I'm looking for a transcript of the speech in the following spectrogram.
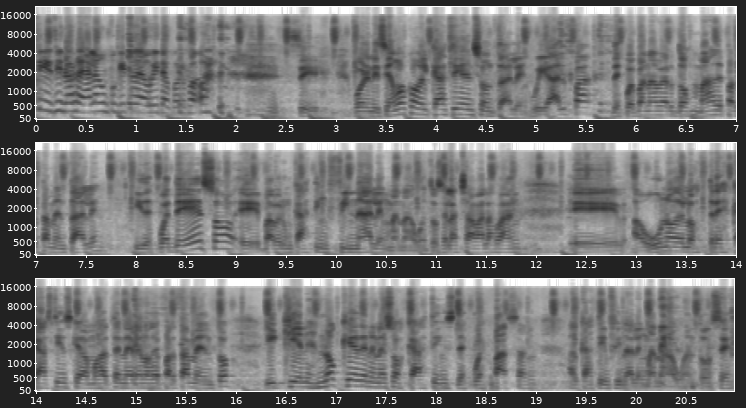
sí, si nos regalan un poquito de agüita, por favor. sí. Bueno, iniciamos con el casting en Chontales, en Huigalpa. Después van a haber dos más departamentales y después de eso eh, va a haber un casting final en Managua. Entonces las chavalas van a uno de los tres castings que vamos a tener en los departamentos y quienes no queden en esos castings después pasan al casting final en Managua. Entonces,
